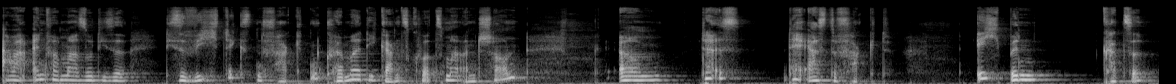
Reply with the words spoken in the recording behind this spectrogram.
aber einfach mal so diese, diese wichtigsten Fakten, können wir die ganz kurz mal anschauen. Ähm, da ist der erste Fakt. Ich bin Katze.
